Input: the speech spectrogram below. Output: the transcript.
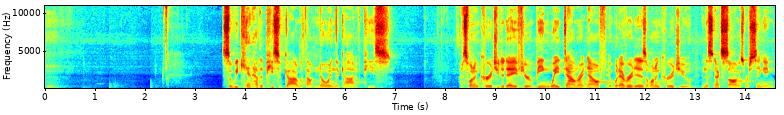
Hmm. So we can't have the peace of God without knowing the God of peace. I just want to encourage you today if you're being weighed down right now, if, whatever it is, I want to encourage you in this next song as we're singing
